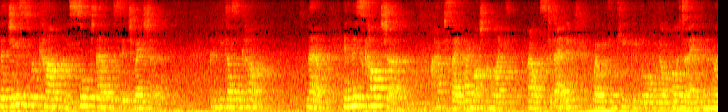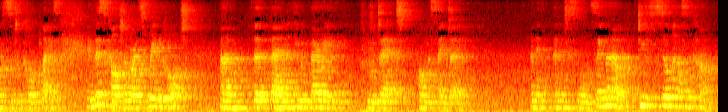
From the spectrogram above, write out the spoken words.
that Jesus would come and sort out the situation. And he doesn't come. Now, in this culture, I have to say, very much unlike ours today, where we can keep people when we go on holiday in a nice sort of cold place. In this culture, where it's really hot, um, that then you would bury your dead on the same day. And it, and it is warm. So now, Jesus still hasn't come.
